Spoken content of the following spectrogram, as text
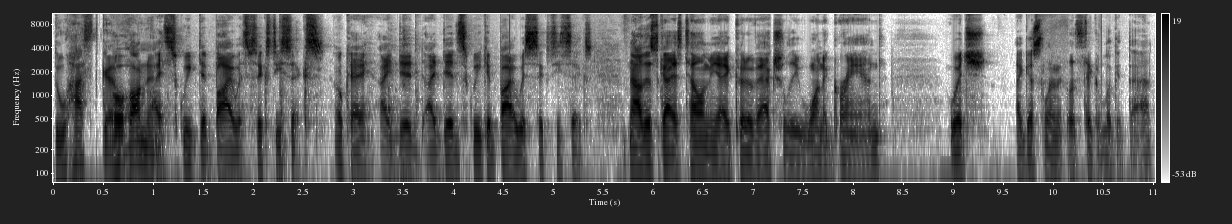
Du hast Oh, gewonnen. I squeaked it by with 66. Okay, I did. I did squeak it by with 66. Now this guy is telling me I could have actually won a grand, which I guess let, let's take a look at that.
